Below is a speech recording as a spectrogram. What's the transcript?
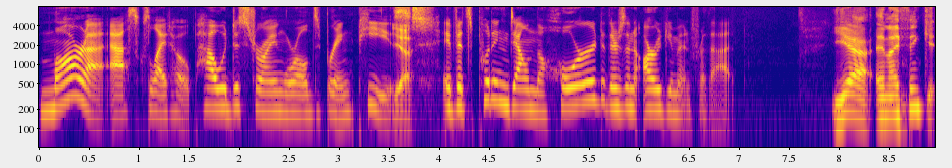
Mara asks Light Hope, how would destroying worlds bring peace? Yes. If it's putting down the horde, there's an argument for that. Yeah, and I think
